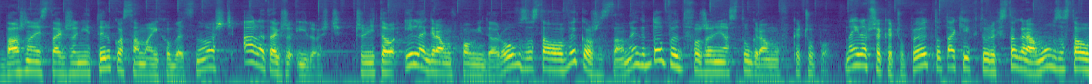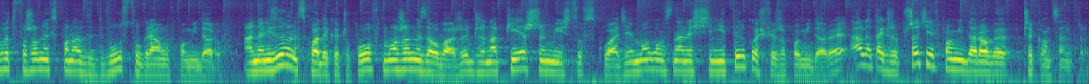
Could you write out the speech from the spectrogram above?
Ważna jest także nie tylko sama ich obecność, ale także ilość, czyli to ile gramów pomidorów zostało wykorzystanych do wytworzenia 100 gramów ketchupu. Najlepsze ketchupy to takie, których 100 gramów zostało wytworzonych z ponad 200 gramów pomidorów. Analizując składy ketchupów możemy zauważyć, że na pierwszym miejscu w składzie mogą znaleźć się nie tylko świeże pomidory, ale także przecier pomidorowy czy koncentrat.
